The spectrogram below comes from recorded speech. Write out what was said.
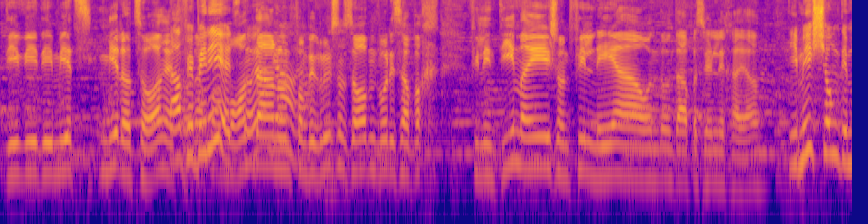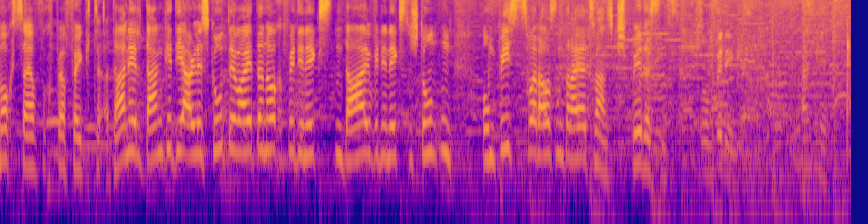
die, wie die mir jetzt mir da sagen. Dafür bin ich jetzt. Wandern ja, und vom Begrüßungsabend, wo das einfach viel intimer ist und viel näher und, und auch persönlicher. Ja. Die Mischung, die macht es einfach perfekt. Daniel, danke dir, alles Gute weiter noch für die nächsten Tage, für die nächsten Stunden und bis 2023 spätestens. Unbedingt. Danke.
